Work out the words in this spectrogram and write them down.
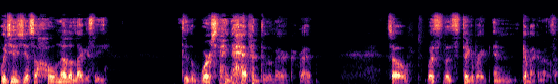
Which is just a whole nother legacy to the worst thing that happened to America, right? So let's let's take a break and come back on the other side.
